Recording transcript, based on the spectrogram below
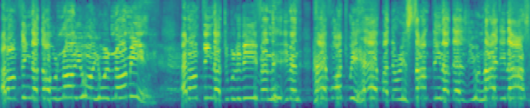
I don't think that I will know you or you will know me. I don't think that we'll even, even have what we have, but there is something that has united us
